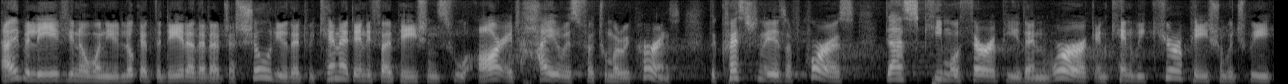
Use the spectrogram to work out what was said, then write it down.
I believe, you know, when you look at the data that I just showed you, that we can identify patients who are at high risk for tumor recurrence. The question is, of course, does chemotherapy then work, and can we cure patients which we,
